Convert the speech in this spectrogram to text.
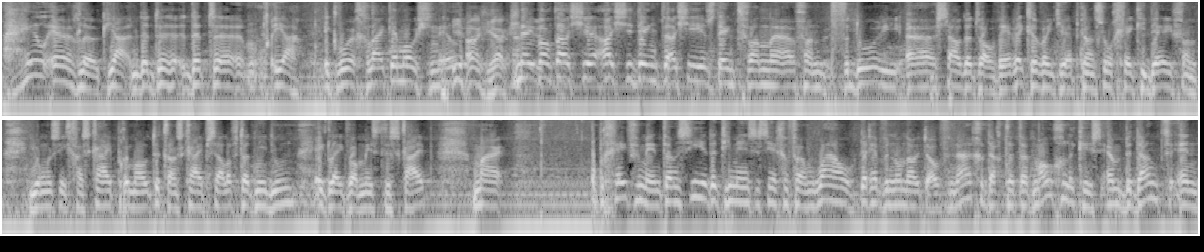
Heel erg leuk, ja. Dat, dat, eh, ja, ik word gelijk emotioneel. Ja, ja, Nee, want als je, als je denkt, als je eerst denkt van, van verdorie, zou dat wel werken? Want je hebt dan zo'n gek idee van, jongens, ik ga Skype promoten. Kan Skype zelf dat niet doen? Ik leek wel Mr. Skype. Maar op een gegeven moment dan zie je dat die mensen zeggen van wauw, daar hebben we nog nooit over nagedacht dat dat mogelijk is. En bedankt en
